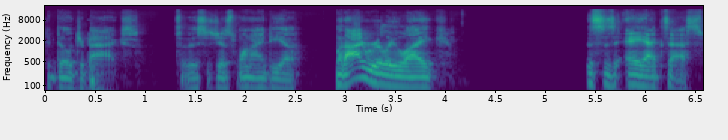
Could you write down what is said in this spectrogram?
to build your bags. So this is just one idea. What I really like, this is AXS,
